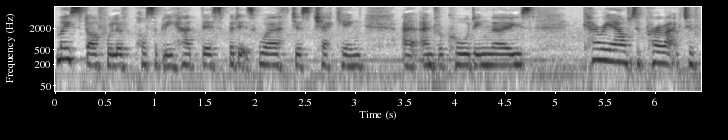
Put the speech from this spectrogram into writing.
Most staff will have possibly had this, but it's worth just checking uh, and recording those carry out a proactive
